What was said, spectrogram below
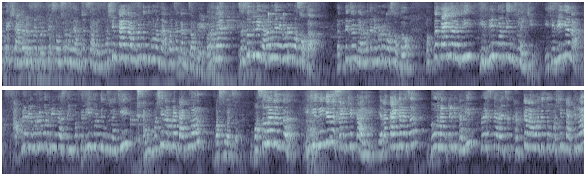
प्रत्येक शाळेमध्ये प्रत्येक संस्थेमध्ये आमच्या चालू मशीन काय काम करतं तुम्हाला दाखवायचं काम चालू आहे. बरोबर? आहे जसं तुम्ही घरामध्ये रेग्युलेटर बसवता प्रत्येक जण घरामध्ये रेग्युलेटर बसवतो फक्त काय करायची? ही रिंग वरती उचलायची. ही जी रिंग आहे ना आपल्या रेग्युलेटर रिंग असते फक्त रिंग वरती उचलायची आणि मशीन आपल्या टाकीवर बसवायचं. बसवल्यानंतर ही जी रिंग आहे ना साईडची काळी याला काय करायचं? दोन अंगठ्याने खाली प्रेस करायचं. खटकन आवाज येतो मशीन टाकीला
